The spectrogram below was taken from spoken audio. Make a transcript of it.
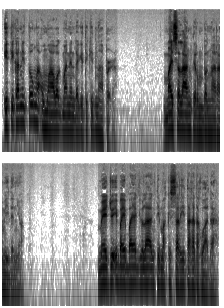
Iti ka nito nga umawag man ng dagiti kidnapper. May salang tirumbang nga ramidan nyo. Medyo ibay-bayag yula ang ti makisarita kadakwada.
